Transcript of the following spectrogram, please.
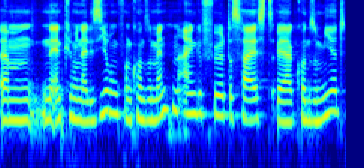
ähm, eine Entkriminalisierung von Konsumenten eingeführt. Das heißt, wer konsumiert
